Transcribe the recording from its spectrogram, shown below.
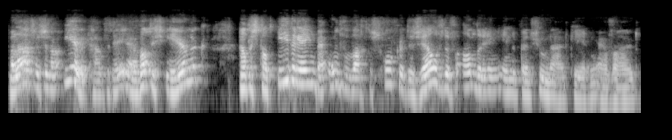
Maar laten we ze nou eerlijk gaan verdelen. En wat is eerlijk? Dat is dat iedereen bij onverwachte schokken dezelfde verandering in de pensioenuitkering ervaart.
